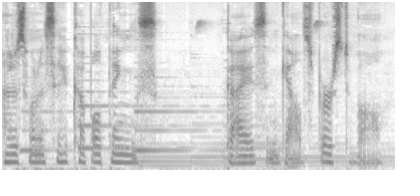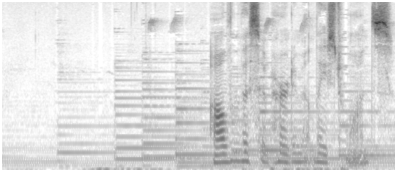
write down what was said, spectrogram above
I just want to say a couple things, guys and gals. First of all, all of us have heard Him at least once,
